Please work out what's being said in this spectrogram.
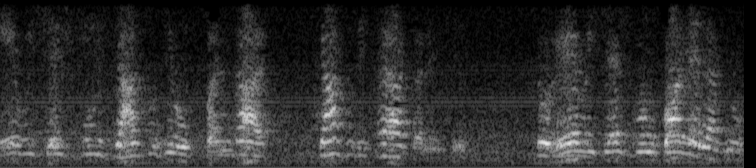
એ વિશેષ ગુણ જ્યાં સુધી ઉત્પન્ન થાય ત્યાં સુધી થયા કરે છે. તો એ વિશેષ ગુણ કોને લાગ્યો?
